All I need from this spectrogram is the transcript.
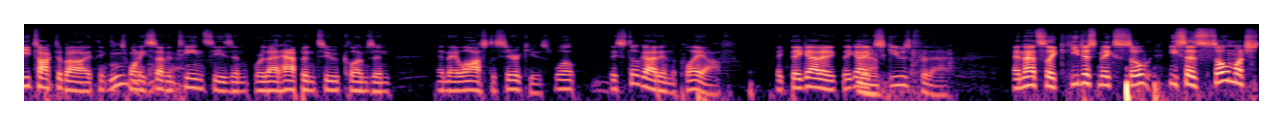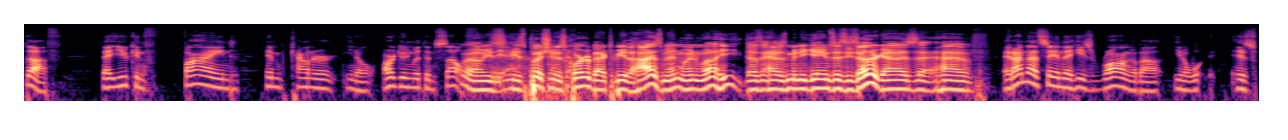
he talked about I think the 2017 season where that happened to Clemson, and they lost to Syracuse. Well, they still got in the playoff. Like they got a, they got Yeah. excused for that, and that's like he just makes so he says so much stuff that you can find him counter you know arguing with himself. Well, he's he's pushing his quarterback to be the Heisman when well he doesn't have as many games as these other guys that have. And I'm not saying that he's wrong about you know wh- his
